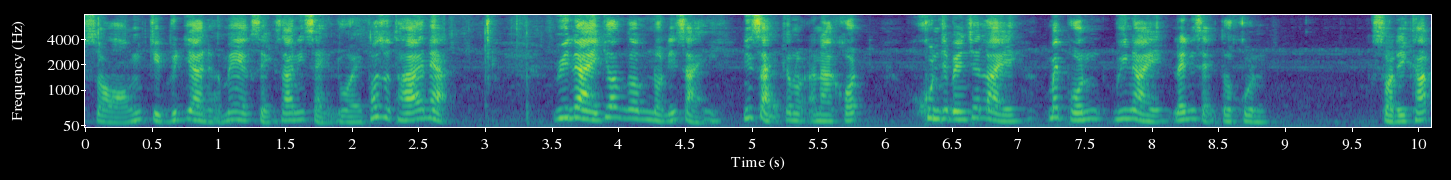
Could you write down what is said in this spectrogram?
42 จิตวิทยาเหนือเมฆเสกสร้างนิสัยรวย เพราะสุดท้ายเนี่ยวินัยย่อมกำหนดนิสัย นิสัยกำหนดอนาคต คุณจะเป็นเช่นไร ไม่พ้นวินัยและนิสัยตัวคุณ สวัสดีครับ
